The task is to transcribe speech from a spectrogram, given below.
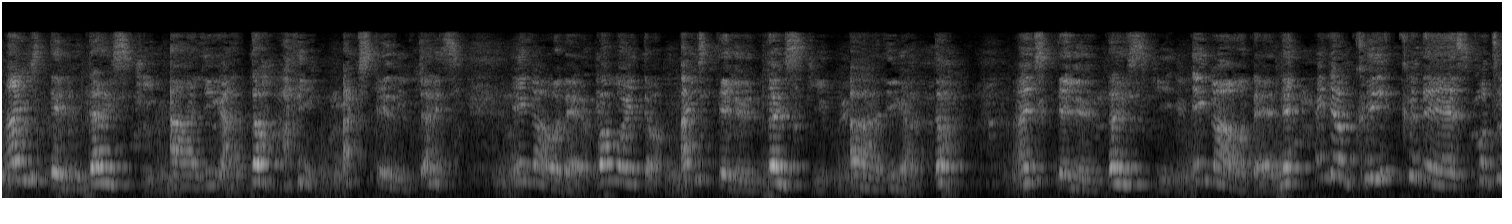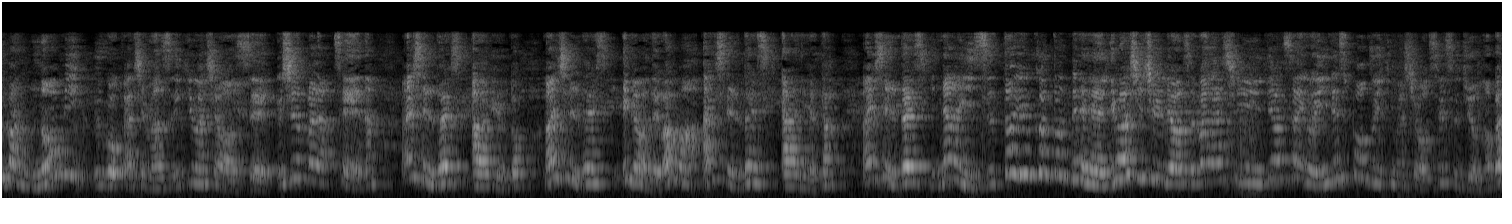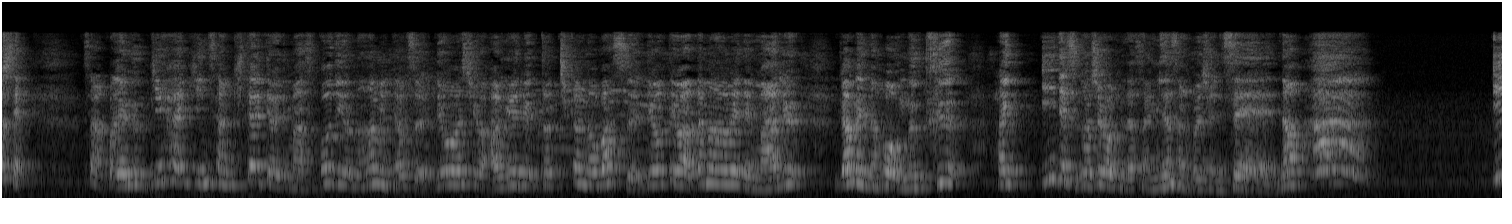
愛してる大好き。ありがとう。はい。愛してる大好き。笑顔でワンモイト愛してる大好き。ありがとう。愛してる大好き。笑顔でね。はい。ではクリックです骨盤のみ動かします。いきましょう。せ後ろからせーの愛してる大好きありがとう愛してる大好き笑顔でワンモ愛してる大好きありがとう愛してる大好きナイス。ということで両足終了。素晴らしい。では最後いいですポーズいきましょう。背筋を伸ばして。さあこれ腹筋背筋さん鍛えております。ボディを斜めに倒す。両足を上げる。どっちか伸ばす。両手は頭の上で丸。画面の方を向く。はいいいです。ご唱和ください。皆さんご一緒に。せーの。いい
